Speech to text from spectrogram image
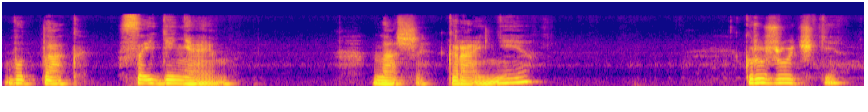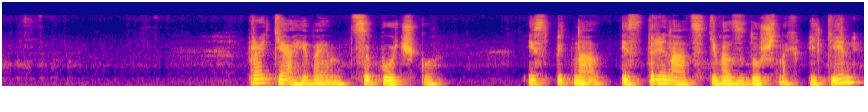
Вот так соединяем наши крайние кружочки. Протягиваем цепочку из, 15, из 13 воздушных петель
